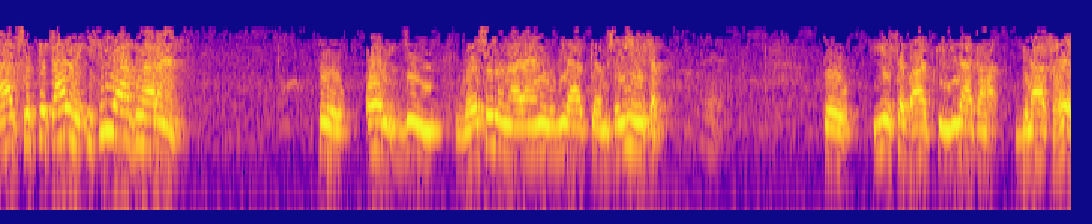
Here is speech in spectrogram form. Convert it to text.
आप सबके कारण, इसलिए आप नारायण। तो और जो वैसे जो नारायण है, वो भी आपके अंश ही हैं सब। तो ये सब आपकी लीला का विलास है।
